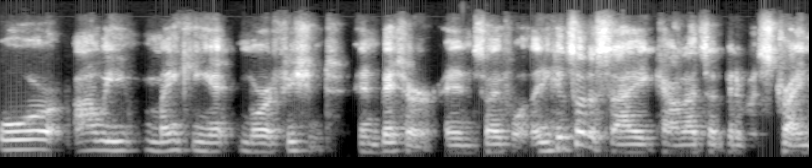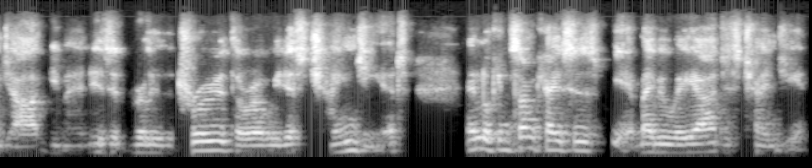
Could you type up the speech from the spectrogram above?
or are we making it more efficient and better and so forth? And you can sort of say, Carl, that's a bit of a strange argument. Is it really the truth or are we just changing it? And look, in some cases, yeah, maybe we are just changing it.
